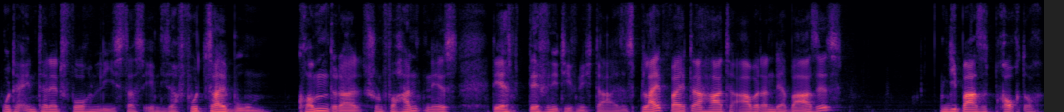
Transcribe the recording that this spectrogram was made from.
oder Internetforen liest, dass eben dieser Futsal-Boom kommt oder schon vorhanden ist, der ist definitiv nicht da. Also es bleibt weiter harte Arbeit an der Basis. Die Basis braucht auch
